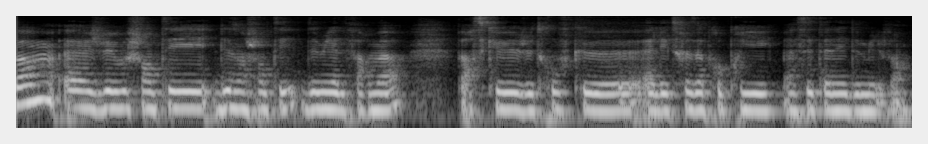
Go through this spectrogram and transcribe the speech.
Euh, je vais vous chanter Désenchanté de Mylène Farmer parce que je trouve qu'elle est très appropriée à cette année 2020.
